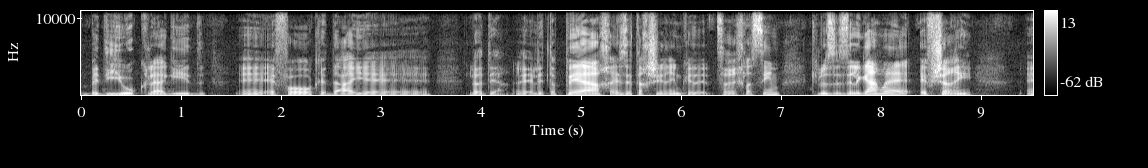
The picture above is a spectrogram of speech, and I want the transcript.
בדיוק להגיד איפה כדאי... לא יודע, לטפח, איזה תכשירים צריך לשים, כאילו זה, זה לגמרי אפשרי. אה,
